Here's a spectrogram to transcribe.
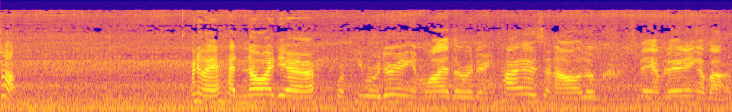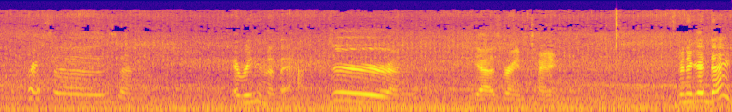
Stopped. Anyway, I had no idea what people were doing and why they were doing tires and now look, today I'm learning about compressors and everything that they had to do and yeah, it's very entertaining. It's been a good day.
